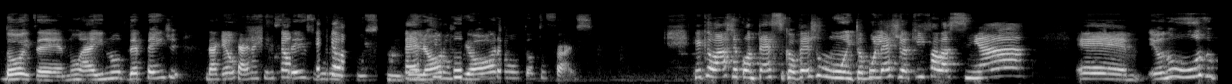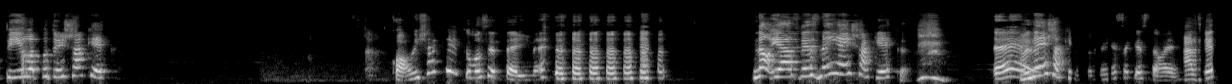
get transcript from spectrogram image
dois, é. No, aí não, depende, daqui eu, cai naqueles então, três grupos. melhoram, pioram ou tanto faz. O que, que eu acho que acontece, que eu vejo muito, a mulher chega aqui e fala assim, ah, é, eu não uso pílula porque eu tenho enxaqueca. Qual enxaqueca você tem, né? não, e às vezes nem é enxaqueca. É, nem é enxaqueca. Tem essa questão, é. Às vezes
